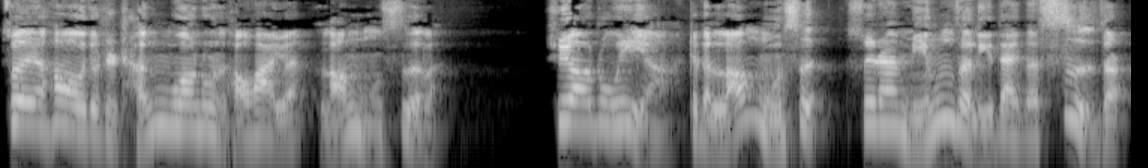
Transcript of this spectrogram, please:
最后就是晨光中的桃花源朗姆寺了。需要注意啊，这个朗姆寺虽然名字里带个“寺”字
